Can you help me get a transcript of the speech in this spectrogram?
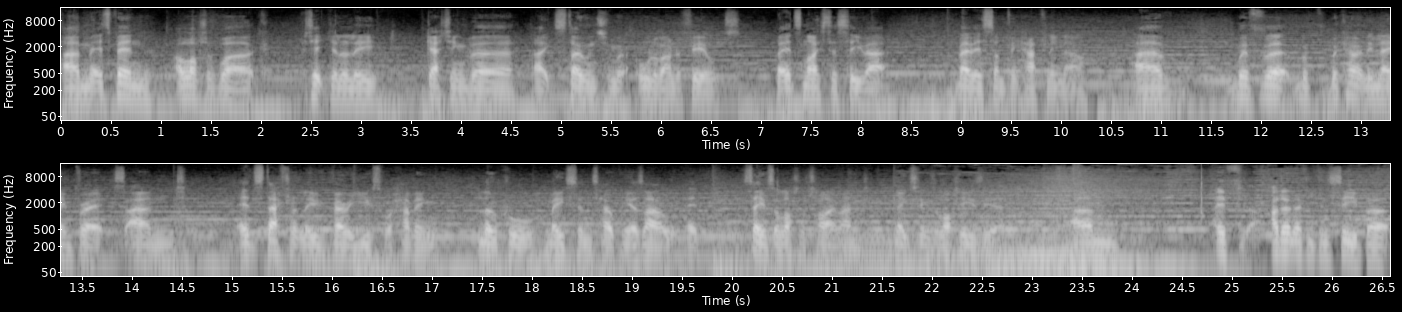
Um, it's been a lot of work, particularly getting the like stones from all around the fields. But it's nice to see that there is something happening now. Um, with the, with, we're currently laying bricks, and it's definitely very useful having local masons helping us out. It saves a lot of time and makes things a lot easier. Um, if I don't know if you can see, but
